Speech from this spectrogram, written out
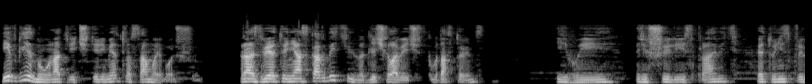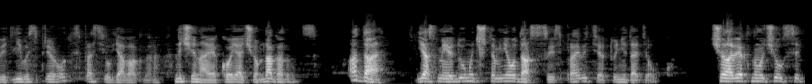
и в длину на 3-4 метра самое большее. Разве это не оскорбительно для человеческого достоинства? «И вы решили исправить эту несправедливость природы?» – спросил я Вагнера, начиная кое о чем догадываться. «А да, я смею думать, что мне удастся исправить эту недоделку. Человек научился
